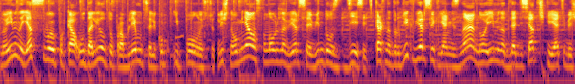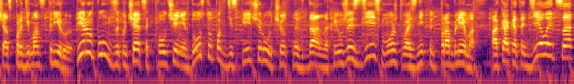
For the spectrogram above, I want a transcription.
но именно я со своего ПК удалил эту проблему целиком и полностью. Лично у меня установлена версия Windows 10. Как на других версиях, я не знаю, но именно для десяточки я тебе сейчас продемонстрирую. Первый пункт заключается к получению доступа к диспетчеру учетных данных. И уже здесь может возникнуть проблема. А как это делается,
